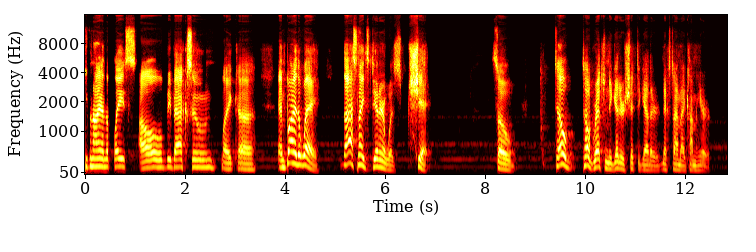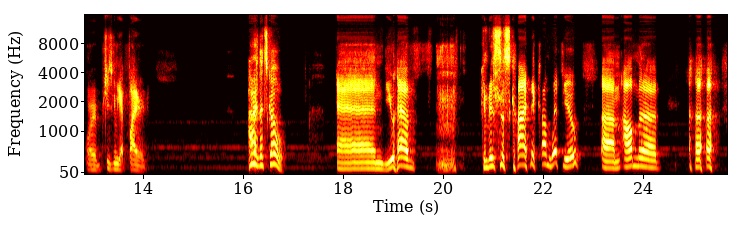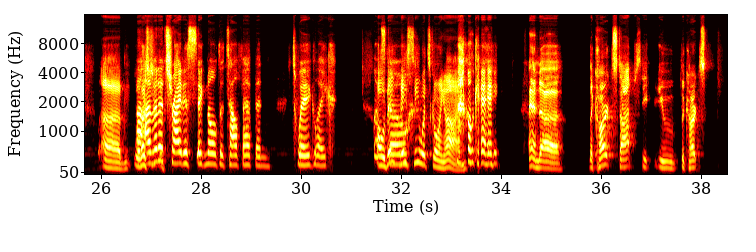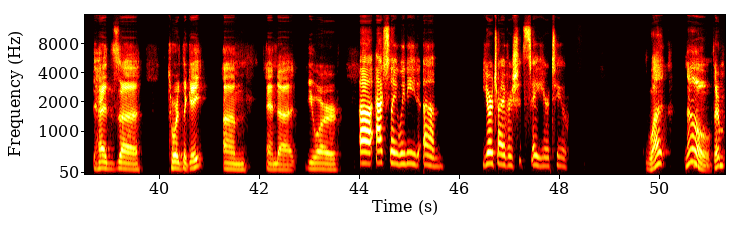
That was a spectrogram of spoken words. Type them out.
keep an eye on the place. I'll be back soon. Like, uh, and by the way, last night's dinner was shit. So tell tell Gretchen to get her shit together next time I come here, or she's gonna get fired. All right, let's go. And you have convinced this guy to come with you. Um, I'm gonna. um, well, Uh, I'm gonna try to signal to Talfeth and Twig, like, oh, "Let's they, go." they see what's going on. okay. and uh the cart stops you, you the cart heads uh toward the gate um and uh you are Uh, actually, we need um, your driver should stay here too. what no they're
